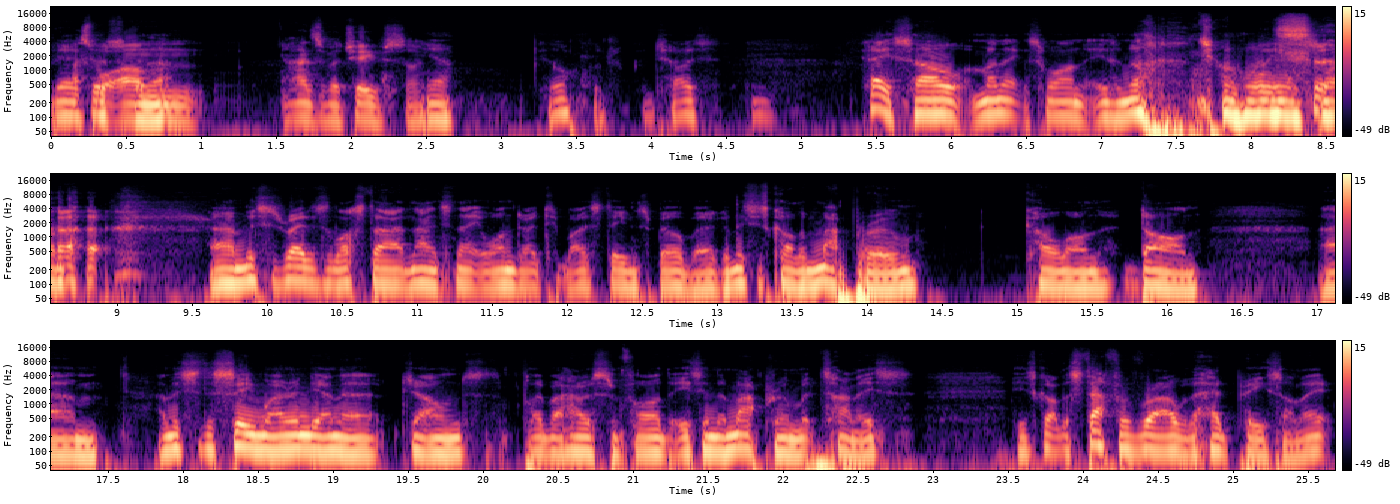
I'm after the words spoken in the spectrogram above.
yeah, that's what that. um Hans Zimmer achieves. So Yeah, cool. Good, good choice. Mm. Okay, so my next one is another John Williams one. Um, this is Raiders of the Lost Ark, 1981, directed by Steven Spielberg, and this is called The Map Room: colon Dawn. Um, and this is the scene where Indiana Jones, played by Harrison Ford, is in the map room at Tanis. He's got the staff of Ra with a headpiece on it,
